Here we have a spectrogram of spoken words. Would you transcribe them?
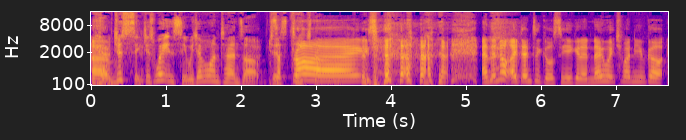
Um, just see, just wait and see. Whichever one turns up, just teach that Surprise! and they're not identical, so you're going to know which one you've got.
